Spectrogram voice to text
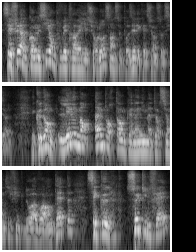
c'est faire comme si on pouvait travailler sur l'eau sans se poser des questions sociales. Et que donc, l'élément important qu'un animateur scientifique doit avoir en tête, c'est que ce qu'il fait,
